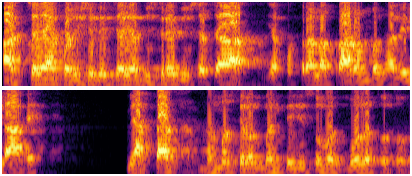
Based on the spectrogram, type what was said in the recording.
आजच्या या परिषदेच्या या दुसऱ्या दिवसाच्या या सत्राला प्रारंभ झालेला आहे. मी आत्ताच धम्मसेवक भंतेजी सोबत बोलत होतो.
